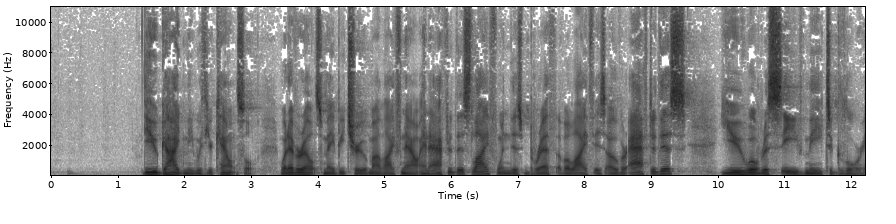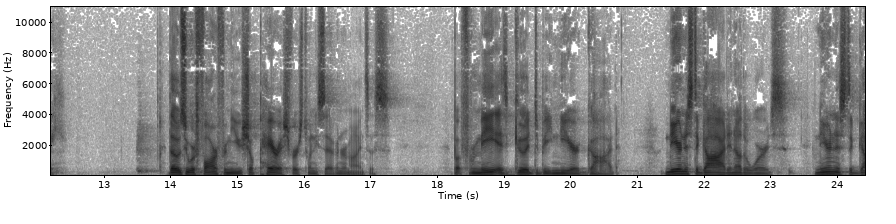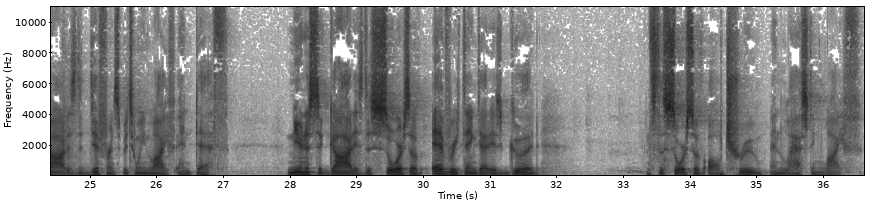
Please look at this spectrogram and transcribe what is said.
You guide me with your counsel, whatever else may be true of my life now. And after this life, when this breath of a life is over, after this, you will receive me to glory. Those who are far from you shall perish, verse 27 reminds us. But for me, it's good to be near God. Nearness to God, in other words, Nearness to God is the difference between life and death. Nearness to God is the source of everything that is good. It's the source of all true and lasting life.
